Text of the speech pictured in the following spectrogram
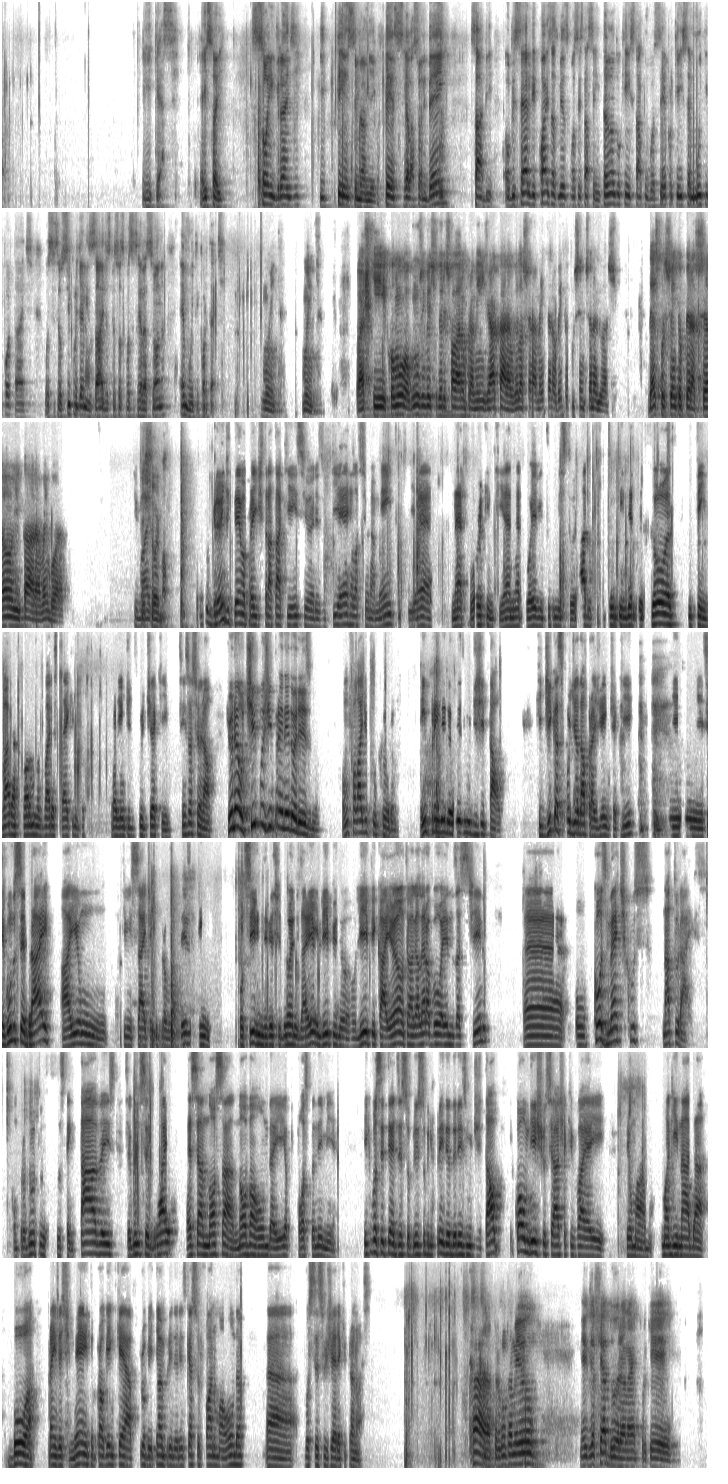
enriquece. É isso aí. Sonhe grande e pense, meu amigo. Pense, se relacione bem, sabe? Observe quais as mesas que você está sentando, quem está com você, porque isso é muito importante. Você, seu ciclo de amizade, as pessoas que você se relaciona, é muito importante. Muito, muito. Eu acho que, como alguns investidores falaram para mim já, cara, o relacionamento é 90% do seu negócio. 10% é operação e, cara, vai embora. Demais. Fechou, irmão. Um grande tema para a gente tratar aqui, hein, senhores? O que é relacionamento, o que é networking, que é networking, tudo misturado, entender pessoas, enfim, várias fórmulas, várias técnicas para a gente discutir aqui. Sensacional. Júnior, tipos de empreendedorismo. Vamos falar de futuro. Empreendedorismo digital. Que dicas podia dar para gente aqui? E, segundo o Sebrae, aí um, aqui um insight aqui para vocês, tem possíveis investidores aí, o Lipe, o Lipe, Caião, tem uma galera boa aí nos assistindo é, ou cosméticos naturais, com produtos sustentáveis. Segundo o Sebrae, essa é a nossa nova onda aí pós-pandemia. O que você tem a dizer sobre isso, sobre empreendedorismo digital? E qual nicho você acha que vai aí ter uma, uma guinada boa para investimento, para alguém que quer aproveitar o empreendedorismo, quer surfar numa onda? Uh, você sugere aqui para nós? Cara, pergunta meio meio desafiadora, né? Porque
